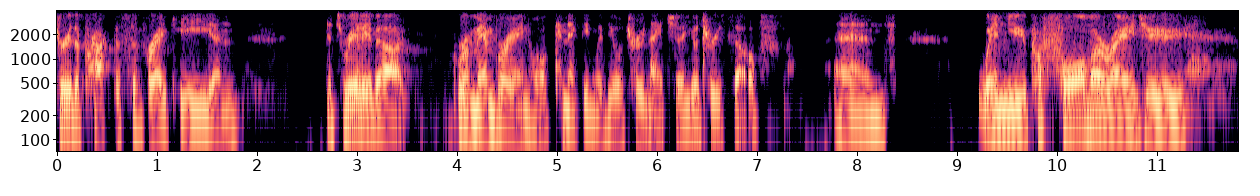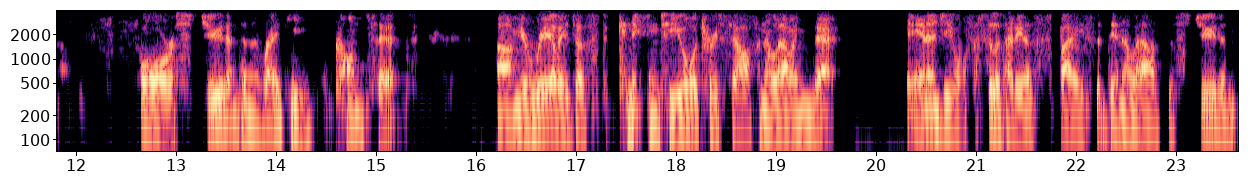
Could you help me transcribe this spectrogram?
through the practice of Reiki, and it's really about remembering or connecting with your true nature, your true self. And when you perform a Reiju for a student in a Reiki concept, um, you're really just connecting to your true self and allowing that energy or facilitating a space that then allows the student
